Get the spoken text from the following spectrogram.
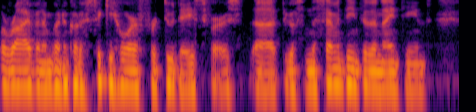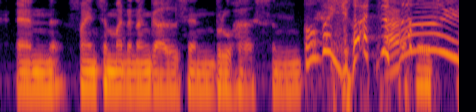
arrive and I'm going to go to Siquijor for two days first uh, to go from the 17th to the 19th and find some mananangals and brujas and Oh my God! Ay,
